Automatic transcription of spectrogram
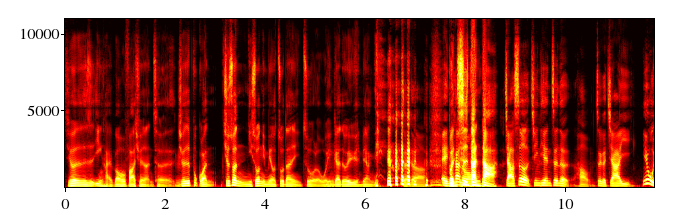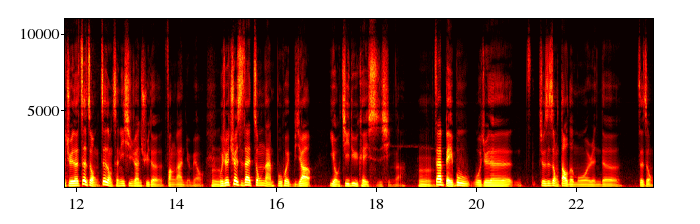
就是印海报或发宣传车，嗯。就是不管，就算你说你没有做，但是你做了，我应嗯。该都会原谅你。真的啊，本次蛋大，假设今天真的好，这个嘉义，因为我觉得这种这种成立新专区的方案有没有？嗯。我觉得确实在中南部会比较有几率可以实行啦。嗯，在北部，我觉得就是这种道德魔人的这种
